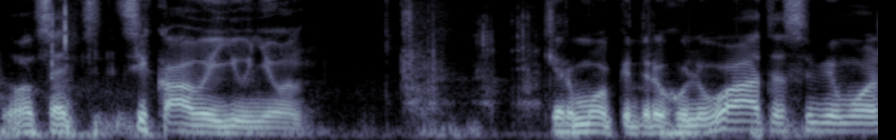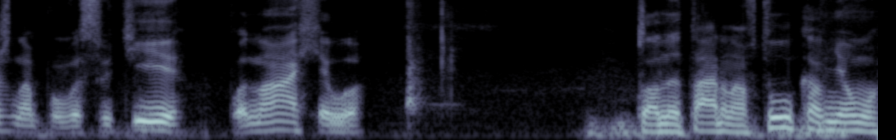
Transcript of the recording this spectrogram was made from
Оце цікавий юніон. Кермо підрегулювати собі можна по висоті, по нахилу. Планетарна втулка в ньому.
